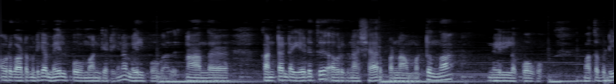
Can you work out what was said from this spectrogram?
அவருக்கு ஆட்டோமேட்டிக்காக மெயில் போகுமான்னு கேட்டிங்கன்னா மெயில் போகாது. நான் அந்த கண்டென்ட்டை எடுத்து அவருக்கு நான் ஷேர் பண்ணால் மட்டும்தான் மெயிலில் போகும். மற்றபடி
